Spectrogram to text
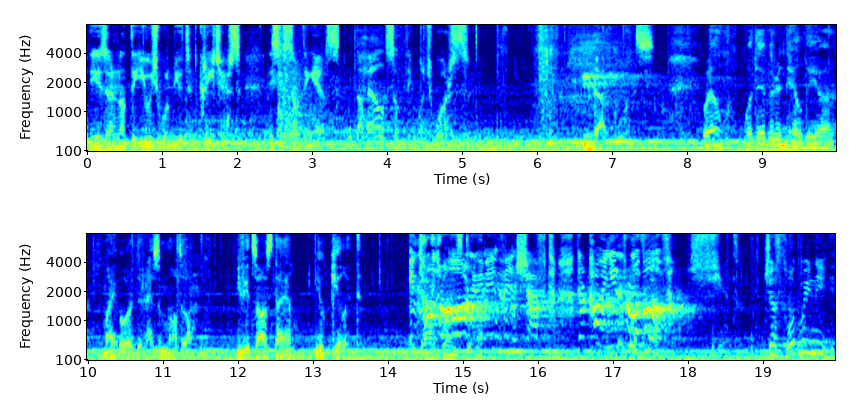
These are not the usual mutant creatures. This is something else. What the hell? Something much worse. Dark ones. Well, whatever in hell they are, my order has a motto. If it's hostile, you'll kill it. Intruder alarm in the main vent shaft. They're coming in from above. Shit. Just what we needed.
